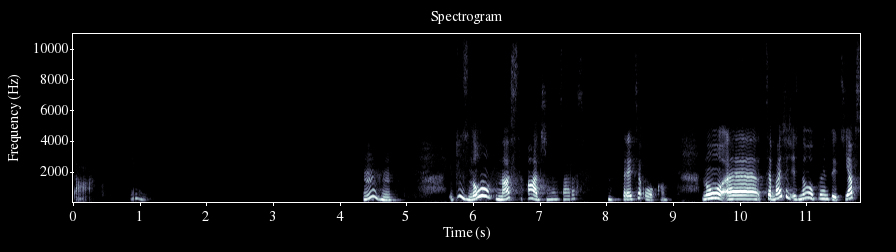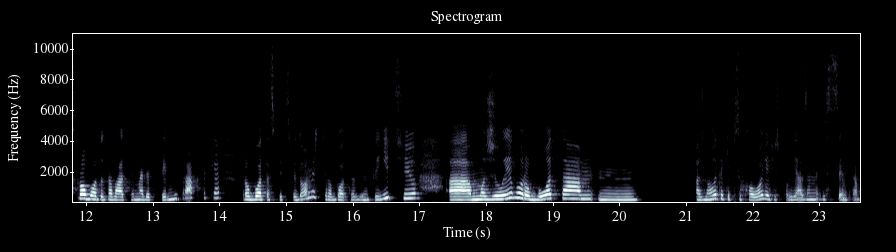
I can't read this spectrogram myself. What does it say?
Так. Угу. І тут знову в нас аджна зараз, третє око. Ну, е, це бачиш, і знову про інтуїцію. Я б спробувала додавати медитативні практики, робота з підсвідомістю, робота з інтуїцією, можливо, робота. А знову таки психологія щось пов'язане із цим. Прям.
